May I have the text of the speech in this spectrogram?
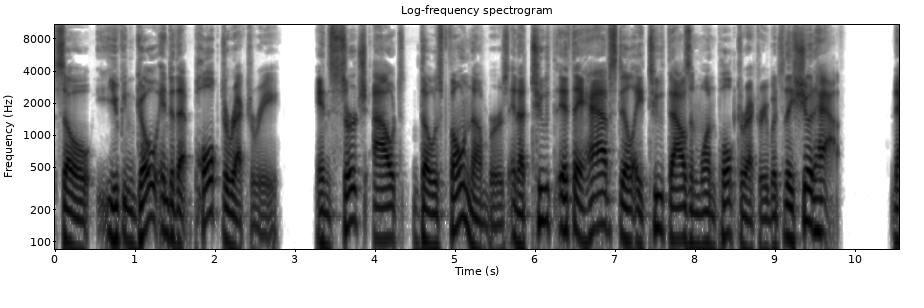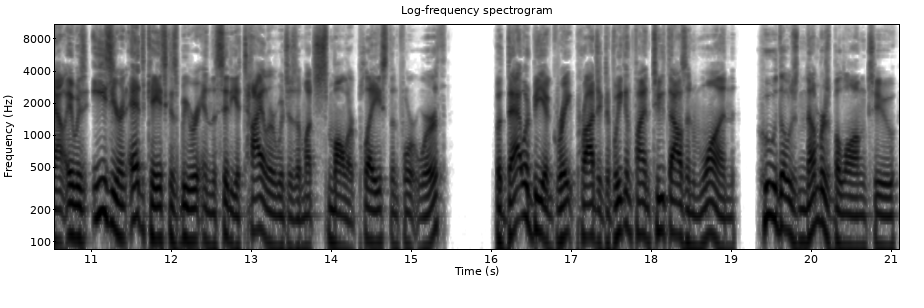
So you can go into that Polk directory and search out those phone numbers in a two, if they have still a 2001 Polk directory, which they should have. Now, it was easier in Ed's case because we were in the city of Tyler, which is a much smaller place than Fort Worth. But that would be a great project. If we can find 2001, who those numbers belong to,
